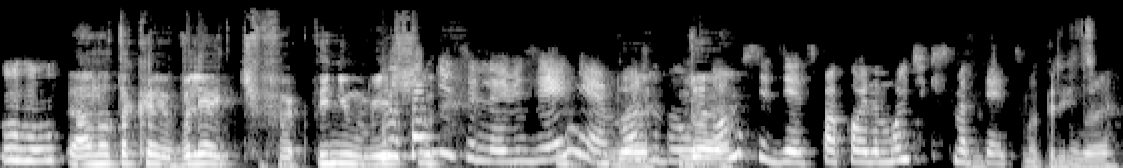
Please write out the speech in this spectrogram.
И Она такая, блядь, чувак, ты не Ну, умеешь... сомнительное везение. Да, Можно было да. дома сидеть, спокойно мультики смотреть. Смотрите. Да.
